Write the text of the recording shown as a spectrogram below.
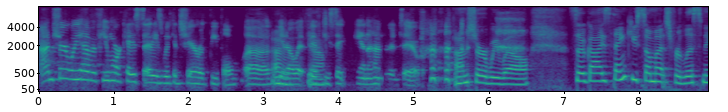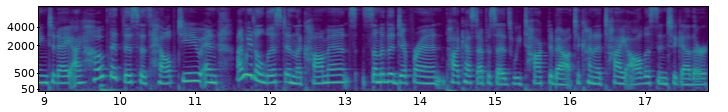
I'm sure we have a few more case studies we could share with people, uh, you oh, know, at yeah. 50, 60, and 100 too. I'm sure we will. So, guys, thank you so much for listening today. I hope that this has helped you. And I'm going to list in the comments some of the different podcast episodes we talked about to kind of tie all this in together.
